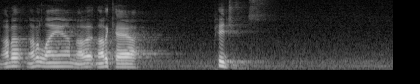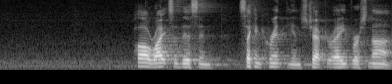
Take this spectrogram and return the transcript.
Not a, not a lamb, not a, not a calf, pigeons. Paul writes of this in 2 Corinthians chapter 8 verse 9.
